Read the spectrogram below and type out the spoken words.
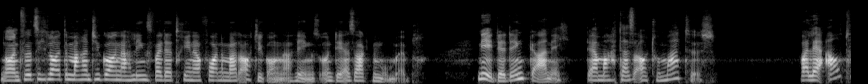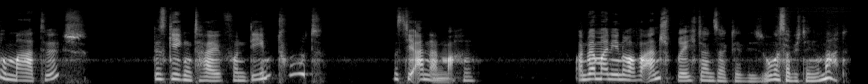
49 Leute machen Qigong nach links, weil der Trainer vorne macht auch Qigong nach links und der sagt, nee, der denkt gar nicht, der macht das automatisch. Weil er automatisch das Gegenteil von dem tut, was die anderen machen. Und wenn man ihn darauf anspricht, dann sagt er, wieso, was habe ich denn gemacht?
